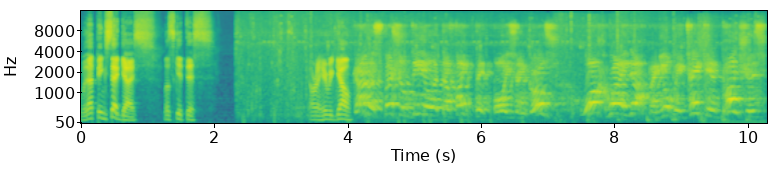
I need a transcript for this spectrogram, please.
With that being said, guys, let's get this. All right, here we go. Got a special deal at the fight pit, boys and girls. Walk right up and you'll be taking punches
